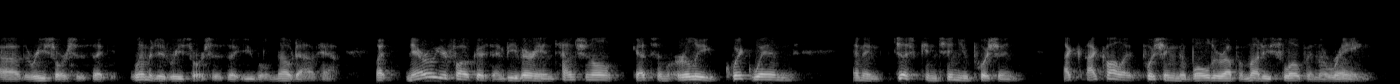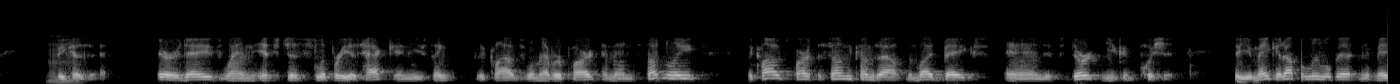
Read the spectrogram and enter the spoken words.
uh, the resources that limited resources that you will no doubt have. But narrow your focus and be very intentional. Get some early quick wins, and then just continue pushing. I, I call it pushing the boulder up a muddy slope in the rain, mm-hmm. because there are days when it's just slippery as heck, and you think the clouds will never part, and then suddenly the clouds part, the sun comes out, the mud bakes, and it's dirt, and you can push it. So you make it up a little bit, and it may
